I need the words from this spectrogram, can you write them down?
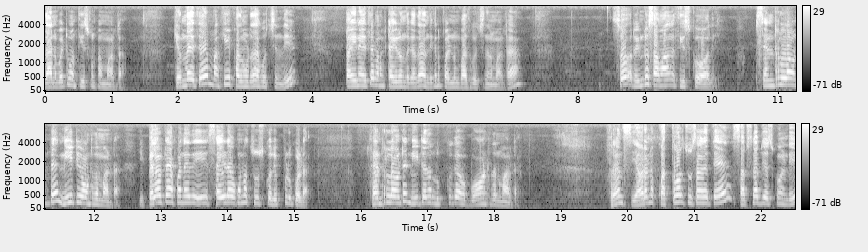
దాన్ని బట్టి మనం తీసుకుంటాం అన్నమాట. కింద అయితే మనకి పదమూడు దాకా వచ్చింది. పైన అయితే మనకి టైల్ ఉంది కదా అందుకని పన్నెండు పాతికి వచ్చిందనమాట సో రెండు సమానంగా తీసుకోవాలి. సెంటర్లో ఉంటే నీట్గా ఉంటుంది అన్నమాట ఈ పిల్లల ట్యాప్ అనేది సైడ్ అవ్వకుండా చూసుకోవాలి ఎప్పుడు కూడా. సెంటర్లో ఉంటే నీట్గా లుక్గా బాగుంటుంది అనమాట ఫ్రెండ్స్ ఎవరైనా కొత్త వాళ్ళు చూసారైతే సబ్స్క్రైబ్ చేసుకోండి.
